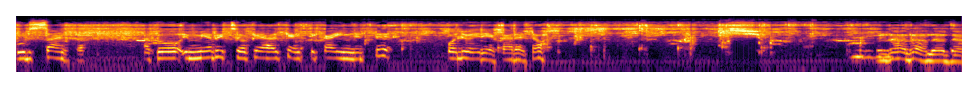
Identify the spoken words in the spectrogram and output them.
ഗുഡ്സാണ് കേട്ടോ അപ്പോൾ ഇമ്മയും റിച്ചൊക്കെ അത് കയറ്റി കഴിഞ്ഞിട്ട് പോലും വരിയേക്കാർ കേട്ടോ ഇതാ ഇതാ ഇതാ ഇതാ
